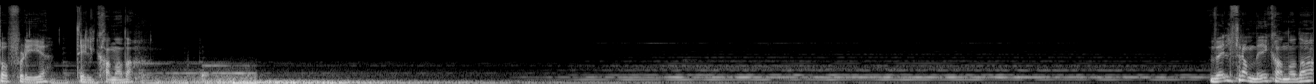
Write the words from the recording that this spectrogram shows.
på flyet til Canada. Vel framme i Canada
